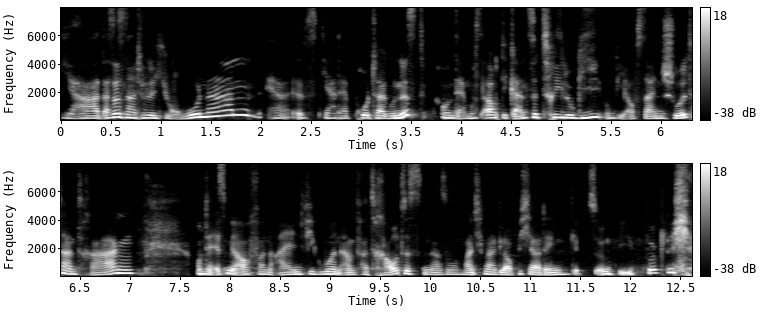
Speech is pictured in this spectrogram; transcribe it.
Ja, das ist natürlich Ronan. Er ist ja der Protagonist und er muss auch die ganze Trilogie irgendwie auf seinen Schultern tragen. Und er ist mir auch von allen Figuren am vertrautesten. Also manchmal glaube ich ja, den gibt es irgendwie wirklich.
